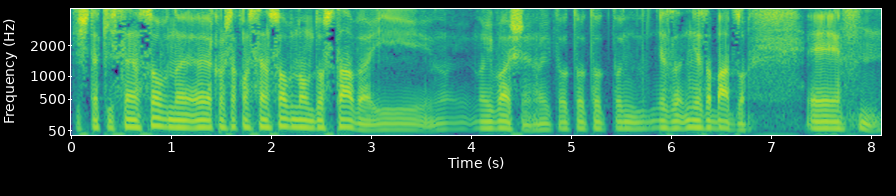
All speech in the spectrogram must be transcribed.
jakiś taki sensowny, jakąś taką sensowną dostawę i no, no i właśnie, no i to, to, to, to nie, za, nie za bardzo. E, hmm.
